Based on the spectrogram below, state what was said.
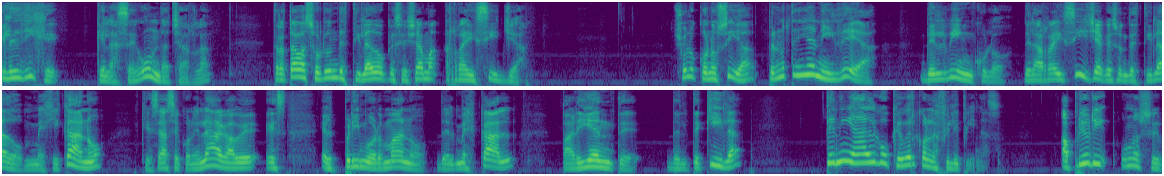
Y les dije que la segunda charla trataba sobre un destilado que se llama raicilla. Yo lo conocía, pero no tenía ni idea del vínculo de la raicilla, que es un destilado mexicano, que se hace con el ágave, es el primo hermano del mezcal, pariente del tequila, tenía algo que ver con las Filipinas. A priori uno se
